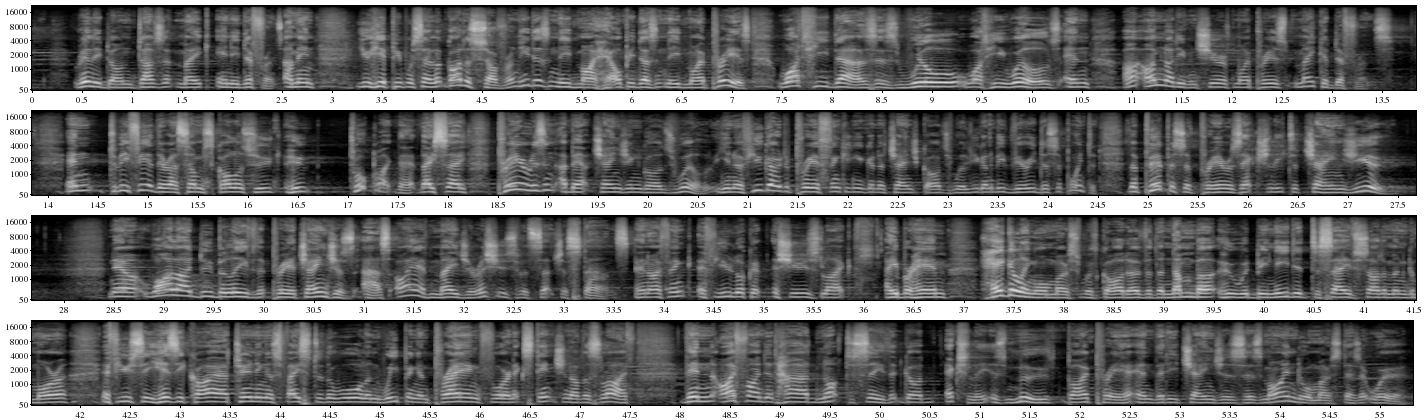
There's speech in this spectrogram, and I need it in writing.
really, Don, does it make any difference? I mean, you hear people say, look, God is sovereign. He doesn't need my help. He doesn't need my prayers. What He does is will what He wills. And I, I'm not even sure if my prayers make a difference. And to be fair, there are some scholars who, who talk like that. They say prayer isn't about changing God's will. You know, if you go to prayer thinking you're going to change God's will, you're going to be very disappointed. The purpose of prayer is actually to change you. Now, while I do believe that prayer changes us, I have major issues with such a stance. And I think if you look at issues like Abraham haggling almost with God over the number who would be needed to save Sodom and Gomorrah, if you see Hezekiah turning his face to the wall and weeping and praying for an extension of his life, then I find it hard not to see that God actually is moved by prayer and that he changes his mind almost, as it were.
